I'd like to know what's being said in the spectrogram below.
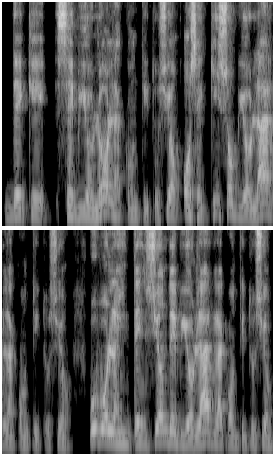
de que se violó la constitución o se quiso violar la constitución. Hubo la intención de violar la constitución.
